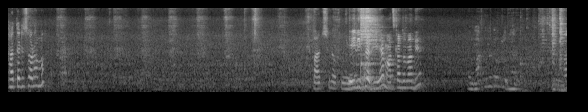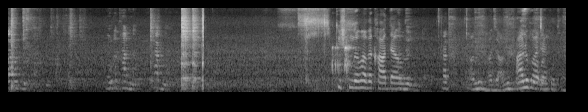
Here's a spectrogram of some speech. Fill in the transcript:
হাতটা সরামা এই দিকটা দিয়ে হ্যাঁ মাঝখানটা না দিয়ে। কি সুন্দরভাবে খাওয়াতে হবে। আর আলু ভাজা আলু আলু ভাজা। কোথায়?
